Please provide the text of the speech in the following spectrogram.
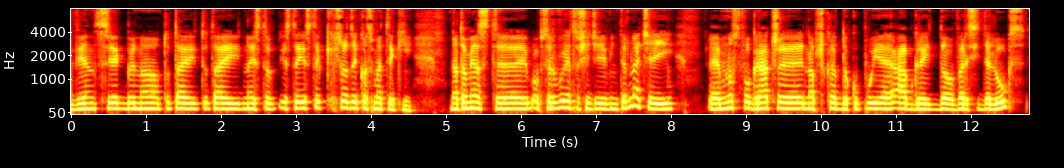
Więc jakby no tutaj, tutaj no jest to, jest to, jest to jakiś rodzaj kosmetyki. Natomiast e, obserwuję, co się dzieje w internecie i mnóstwo graczy na przykład dokupuje upgrade do wersji deluxe,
